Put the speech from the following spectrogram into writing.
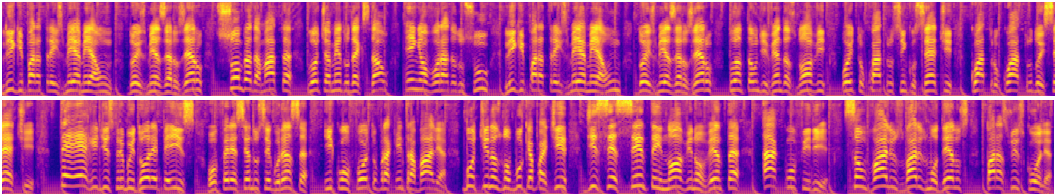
ligue para 3661-2600. Sombra da Mata, loteamento da Exdal em Alvorada do Sul, ligue para 3661-2600. Plantão de vendas 98457-4427. TR Distribuidor EPI oferecendo segurança e conforto para quem trabalha. Botinas no book a partir de R$ 69,90 a conferir. São vários, vários modelos para sua escolha.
